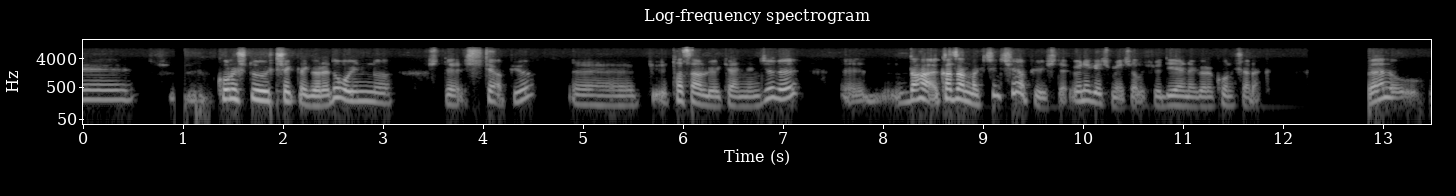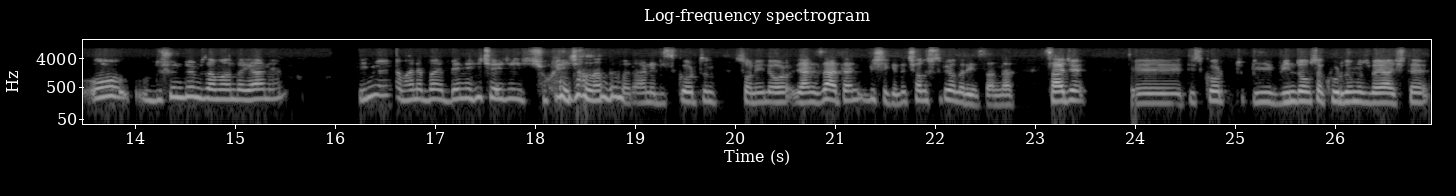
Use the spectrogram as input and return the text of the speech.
e, konuştuğu şekle göre de oyununu işte şey yapıyor e, tasarlıyor kendince ve e, daha kazanmak için şey yapıyor işte öne geçmeye çalışıyor diğerine göre konuşarak. Ben o düşündüğüm zaman da yani bilmiyorum hani ben- beni hiç heyece, çok heyecanlandırmadı. Hani Discord'un sonuyla yani zaten bir şekilde çalıştırıyorlar insanlar. Sadece e, Discord bir Windows'a kurduğumuz veya işte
